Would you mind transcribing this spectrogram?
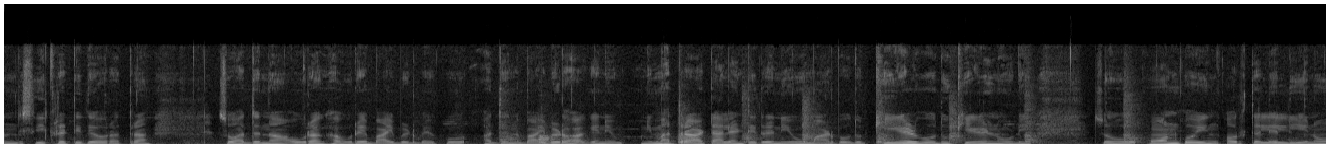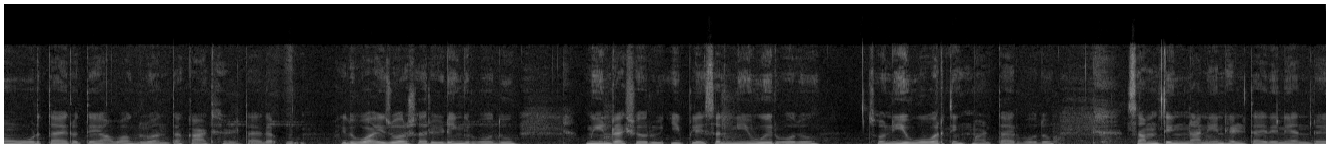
ಒಂದು ಸೀಕ್ರೆಟ್ ಇದೆ ಅವ್ರ ಹತ್ರ. ಸೊ ಅದನ್ನು ಅವ್ರಾಗ ಅವರೇ ಬಾಯಿ ಬಿಡಬೇಕು. ಅದನ್ನು ಬಾಯಿ ಬಿಡೋ ಹಾಗೆ ನೀವು, ನಿಮ್ಮ ಹತ್ರ ಆ ಟ್ಯಾಲೆಂಟ್ ಇದ್ದರೆ ನೀವು ಮಾಡ್ಬೋದು. ಕೇಳ್ಬೋದು, ಕೇಳಿ ನೋಡಿ. ಸೊ ಆನ್ ಗೋಯಿಂಗ್ ಅವ್ರ ತಲೆಯಲ್ಲಿ ಏನೋ ಓಡ್ತಾ ಇರುತ್ತೆ, ಯಾವಾಗಲೂ ಅಂತ ಕಾಟ್ ಹೇಳ್ತಾ ಇದೆ. ಇದು ವಾಯ್ಸ್ ವರ್ಷ ರೀಡಿಂಗ್ ಇರ್ಬೋದು. ಮೀನ್ ರಾಶಿಯವರು ಈ ಪ್ಲೇಸಲ್ಲಿ ನೀವು ಇರ್ಬೋದು. ಸೊ ನೀವು ಓವರ್ ಥಿಂಕ್ ಮಾಡ್ತಾ ಇರ್ಬೋದು. ಸಮಥಿಂಗ್ ನಾನೇನು ಹೇಳ್ತಾ ಇದ್ದೀನಿ ಅಂದರೆ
